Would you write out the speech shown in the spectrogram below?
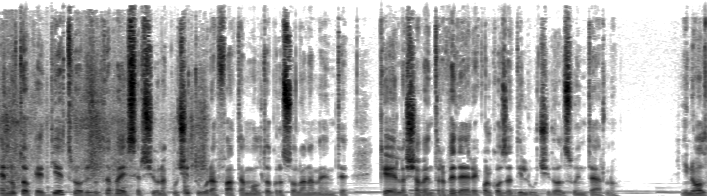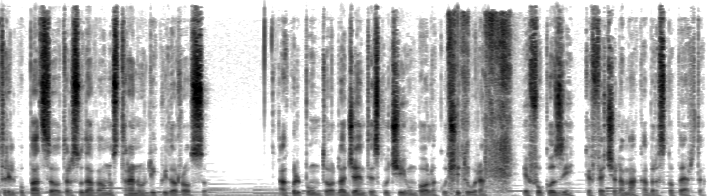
e notò che dietro risultava esserci una cucitura fatta molto grossolanamente che lasciava intravedere qualcosa di lucido al suo interno. Inoltre il pupazzo trasudava uno strano liquido rosso. A quel punto l'agente scucì un po' la cucitura e fu così che fece la macabra scoperta.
